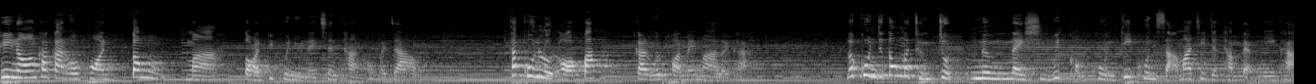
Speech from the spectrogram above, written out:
พี่น้องคะการอวยพรต้องมาตอนที่คุณอยู่ในเส้นทางของพระเจ้า ถ้าคุณหลุดออกปั๊บ การอวยพรไม่มาเลยค่ะ แล้วคุณจะต้องมาถึงจุดหนึ่งในชีวิตของคุณที่คุณสามารถที่จะทำแบบนี้ค่ะ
